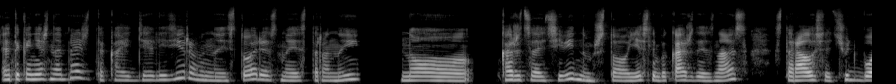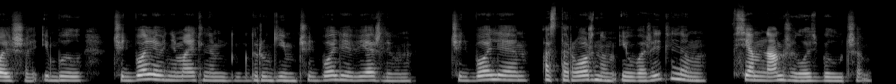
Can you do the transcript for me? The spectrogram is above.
это, конечно, опять же такая идеализированная история с моей стороны, но кажется очевидным, что если бы каждый из нас старался чуть больше и был чуть более внимательным к другим, чуть более вежливым, чуть более осторожным и уважительным, всем нам жилось бы лучше.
